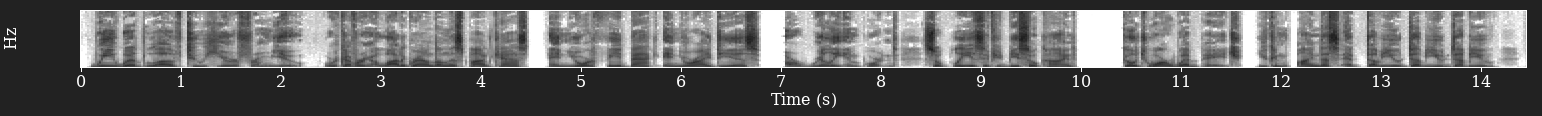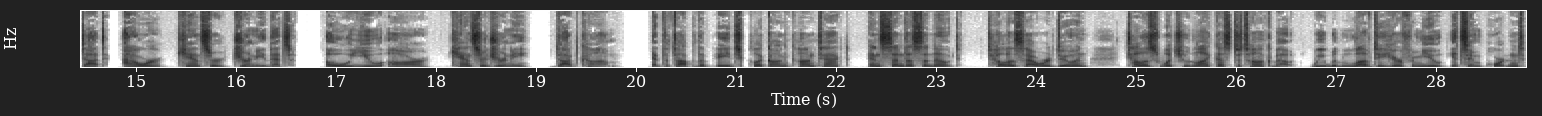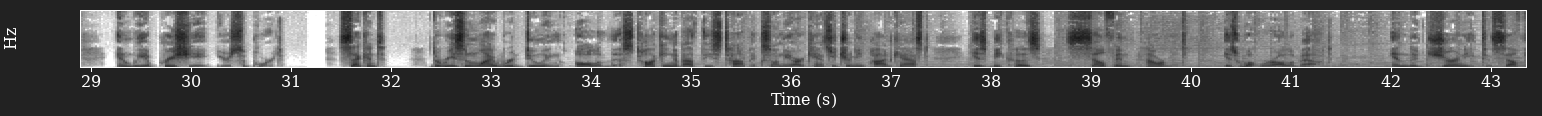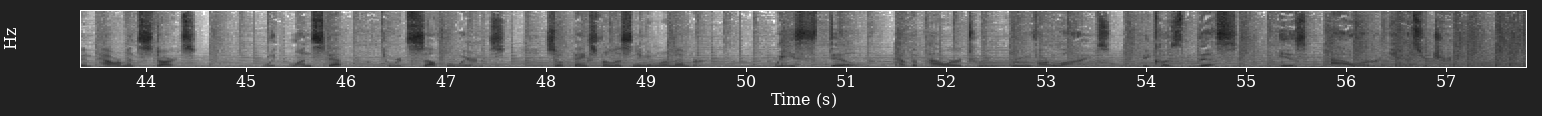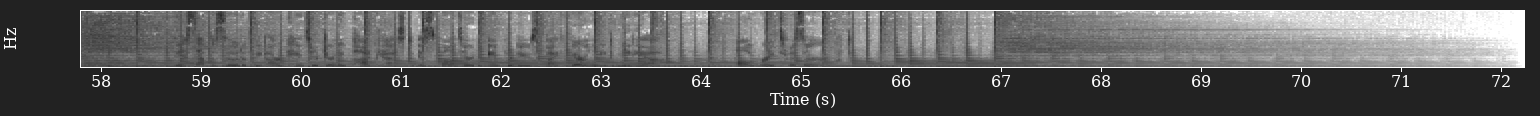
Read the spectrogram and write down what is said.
We would love to hear from you. We're covering a lot of ground on this podcast, and your feedback and your ideas are really important. So please, if you'd be so kind, go to our webpage. You can find us at www.ourcancerjourney. That's O-U-R cancerjourney.com. At the top of the page, click on contact and send us a note. Tell us how we're doing Tell us what you'd like us to talk about. We would love to hear from you. It's important, and we appreciate your support. Second, the reason why we're doing all of this, talking about these topics on the Our Cancer Journey podcast, is because self empowerment is what we're all about. And the journey to self empowerment starts with one step towards self awareness. So thanks for listening, and remember, we still have the power to improve our lives because this is our cancer journey. This episode of the Our Cancer Journey podcast is sponsored and produced by Fairlead Media. All rights reserved.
